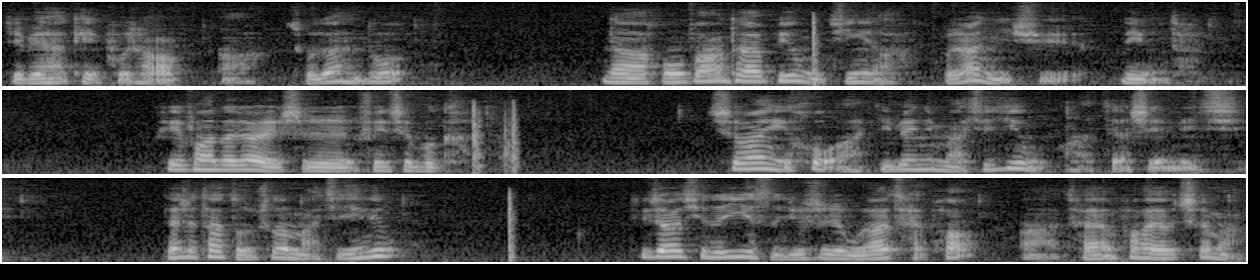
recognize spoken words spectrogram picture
这边还可以铺巢啊，手段很多。那红方他兵五进啊，不让你去利用它。黑方在这也是非吃不可。吃完以后啊，即便你马七进五啊，暂时也没棋。但是他走出了马七进六。这招棋的意思就是我要踩炮啊，踩完炮还要吃马。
